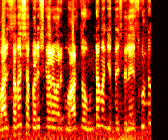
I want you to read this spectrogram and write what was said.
వారి సమస్య పరిష్కారం వరకు వారితో ఉంటామని చెప్పేసి తెలియజేసుకుంటూ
